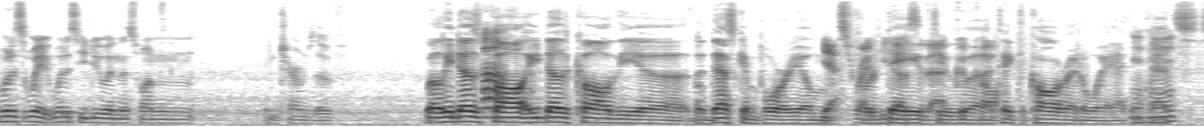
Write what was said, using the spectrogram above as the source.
What is wait? What does he do in this one, in terms of? Well, he does Oh. call. He does call the uh, the desk emporium Yes, right, for he does do Dave that. to Good uh, call. take the call right away. I think Mhm. that's.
